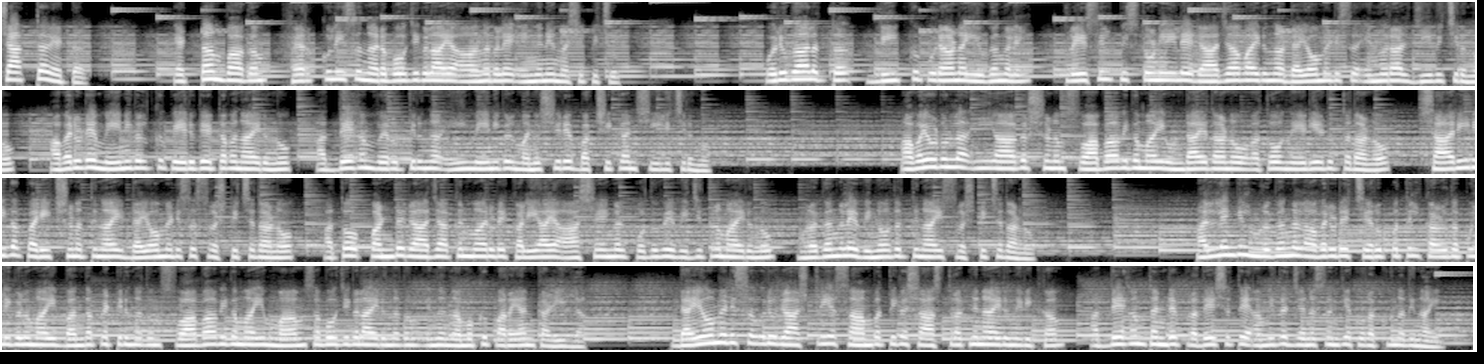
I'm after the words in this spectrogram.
Chapter എട്ട്. എട്ടാം ഭാഗം ഹെർക്കുലീസ് നരഭോജികളായ ആനകളെ എങ്ങനെ നശിപ്പിച്ചു? ഒരു കാലത്ത് ഗ്രീക്ക് പുരാണ യുഗങ്ങളിൽ ത്രേസിൽ പിസ്റ്റോണിയയിലെ രാജാവായിരുന്ന ഡയോമെഡിസ് എന്നൊരാൾ ജീവിച്ചിരുന്നു. അവരുടെ മേനികൾക്ക് പേരുകേട്ടവനായിരുന്നു. അദ്ദേഹം വെറുത്തിരുന്ന ഈ മേനികൾ മനുഷ്യരെ ഭക്ഷിക്കാൻ ശീലിച്ചിരുന്നു. അവയോടുള്ള ഈ ആകർഷണം സ്വാഭാവികമായി ഉണ്ടായതാണോ അതോ നേടിയെടുത്തതാണോ? ശാരീരിക പരീക്ഷണത്തിനായി ഡയോമെഡിസ് സൃഷ്ടിച്ചതാണോ? അതോ പണ്ട് രാജാക്കന്മാരുടെ കളിയായ ആശയങ്ങൾ പൊതുവെ വിചിത്രമായിരുന്നു മൃഗങ്ങളെ വിനോദത്തിനായി സൃഷ്ടിച്ചതാണോ? അല്ലെങ്കിൽ മൃഗങ്ങൾ അവരുടെ ചെറുപ്പത്തിൽ കഴുതപ്പുലികളുമായി ബന്ധപ്പെട്ടിരുന്നതും സ്വാഭാവികമായും മാംസഭോജികളായിരുന്നതും എന്ന് നമുക്ക് പറയാൻ കഴിയില്ല. ഡയോമെഡിസ് ഒരു രാഷ്ട്രീയ സാമ്പത്തിക ശാസ്ത്രജ്ഞനായിരുന്നിരിക്കാം അദ്ദേഹം തന്റെ പ്രദേശത്തെ അമിത ജനസംഖ്യ കുറക്കുന്നതിനായി.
